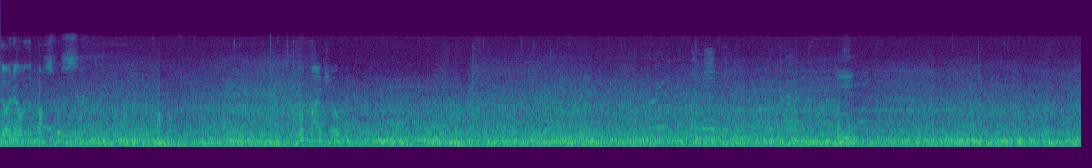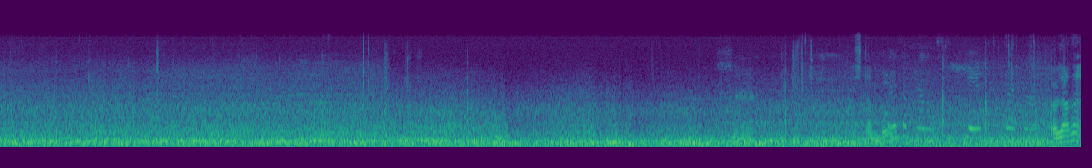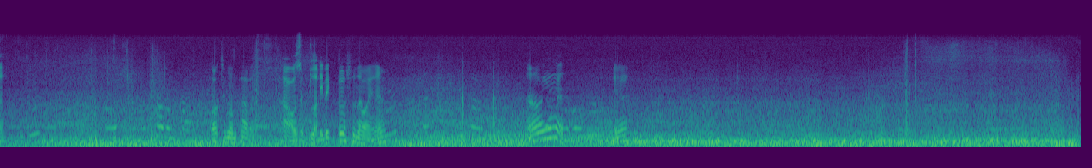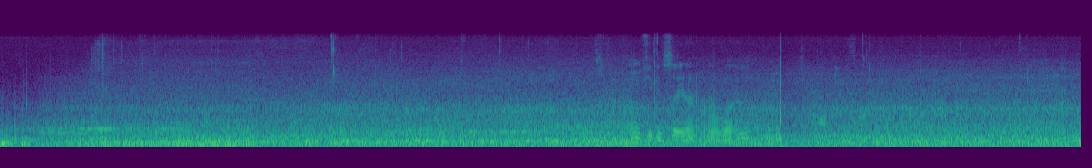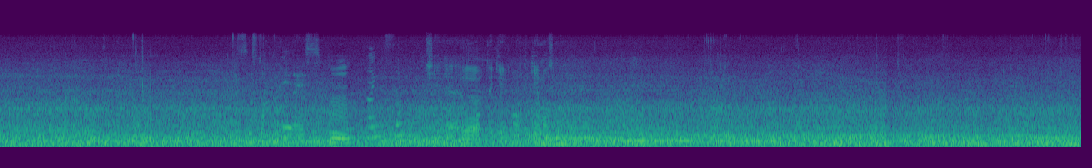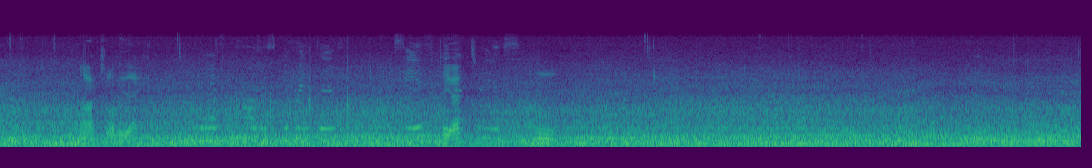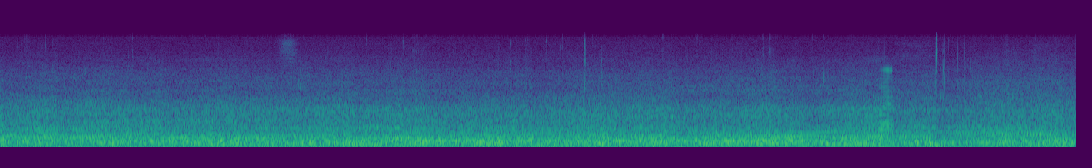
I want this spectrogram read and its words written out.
going over the Bosphorus with my chauffeur. Amazing. The colors. It's, uh, Istanbul. There's a palace here, right now. Oh, down there? Ottoman Palace. Oh, there's a bloody big bus on the way now. Oh, yeah. Yeah. I don't know if you can see that over there. Hı. Hangisi? Şeyde, Ya. ortaki, ortaki Moskova. Oh, it's lovely day. There are some houses behind the sea. Yeah. have. Mm.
